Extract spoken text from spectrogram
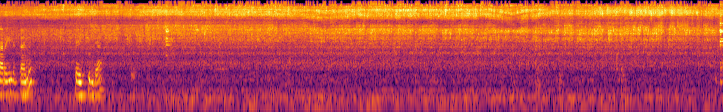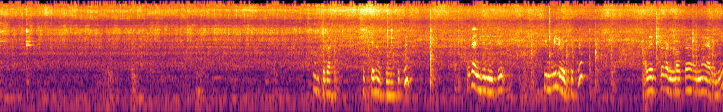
കറിയിലിട്ടാൽ കഴിക്കില്ല. നമുക്കിതാ ചിക്കൻ ഇട്ട് കൊടുത്തിട്ട് ഒരു അഞ്ച് മിനിറ്റ് സിമ്മിൽ വെച്ചിട്ട് അതിലത്തെ വെള്ളമൊക്കെ ഒന്ന് ഇറങ്ങി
